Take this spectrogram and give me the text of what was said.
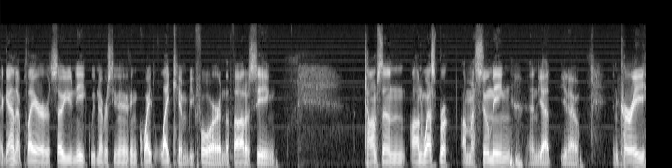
again, a player so unique, we've never seen anything quite like him before, and the thought of seeing Thompson on Westbrook, I'm assuming, and yet, you know, and Curry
